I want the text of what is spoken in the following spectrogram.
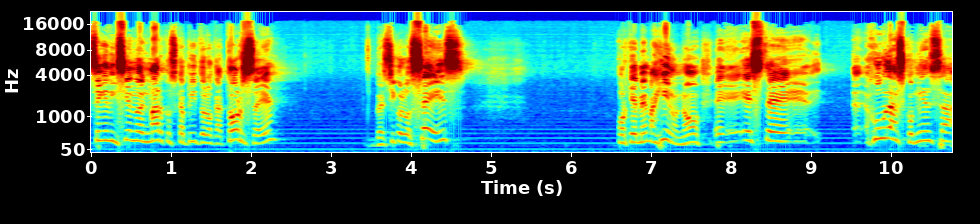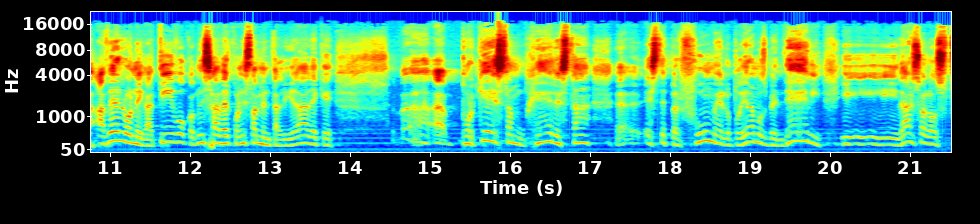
Sigue diciendo en Marcos capítulo 14, versículo 6, porque me imagino, ¿no? Eh, eh, este eh, Judas comienza a ver lo negativo, comienza a ver con esta mentalidad de que ah, ah, ¿por qué esta mujer está, este perfume lo pudiéramos vender y, y, darse a los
